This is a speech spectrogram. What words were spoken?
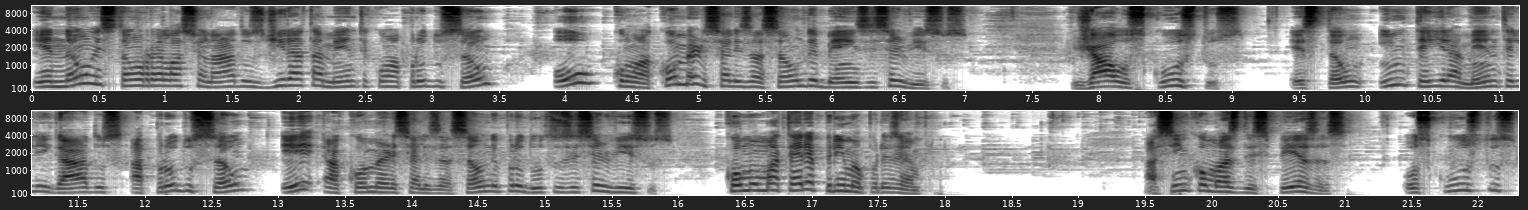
e não estão relacionados diretamente com a produção ou com a comercialização de bens e serviços. Já os custos estão inteiramente ligados à produção e à comercialização de produtos e serviços, como matéria-prima, por exemplo. Assim como as despesas, os custos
